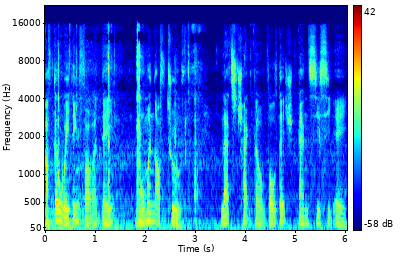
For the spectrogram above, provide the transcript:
After waiting for a day, moment of truth. Let's check the voltage and CCA.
